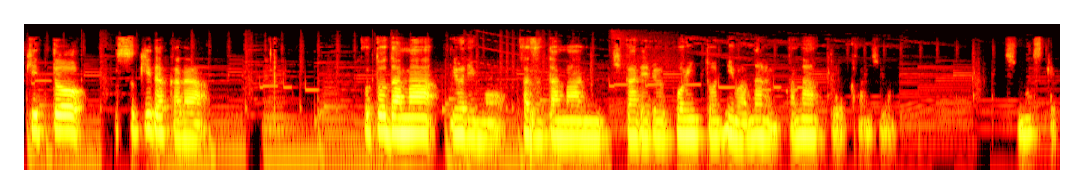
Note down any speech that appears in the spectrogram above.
きっと好きだから、言霊よりも数玉に聞かれるポイントにはなるのかなっていう感じはしますけど。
